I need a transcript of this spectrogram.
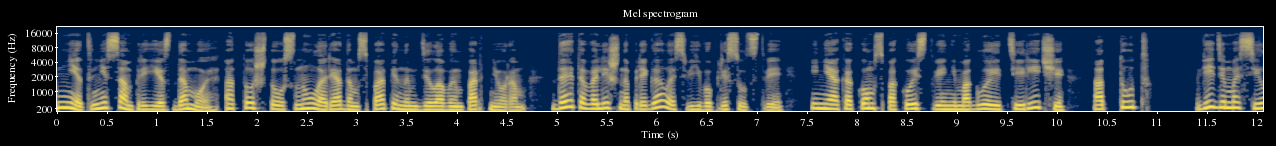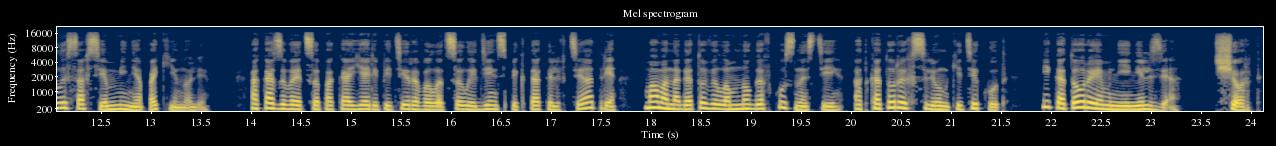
нет, не сам приезд домой, а то, что уснула рядом с папиным деловым партнером. До этого лишь напрягалась в его присутствии, и ни о каком спокойствии не могло идти речи, а тут, видимо, силы совсем меня покинули. Оказывается, пока я репетировала целый день спектакль в театре, мама наготовила много вкусностей, от которых слюнки текут, и которые мне нельзя. Чёрт,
